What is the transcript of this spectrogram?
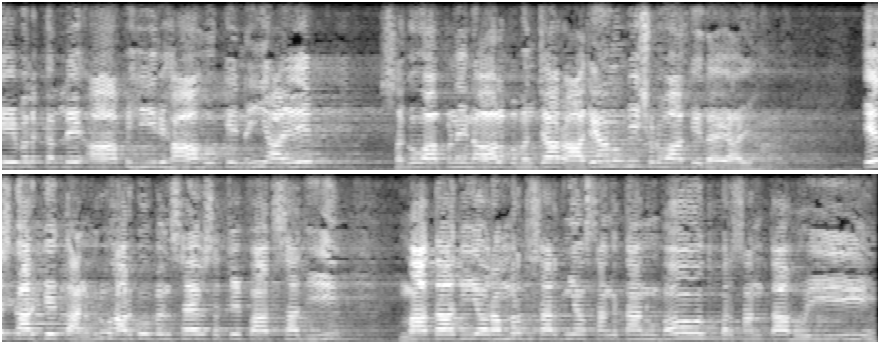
ਕੇਵਲ ਕੱਲੇ ਆਪ ਹੀ ਰਿਹਾ ਹੋ ਕੇ ਨਹੀਂ ਆਏ, ਸਗੋਂ ਆਪਣੇ ਨਾਲ 52 ਰਾਜਿਆਂ ਨੂੰ ਵੀ ਛੁਡਵਾ ਕੇ ਲੈ ਆਏ ਹਨ। ਇਸ ਕਰਕੇ ਧੰਨ ਗੁਰੂ ਹਰਗੋਬਿੰਦ ਸਾਹਿਬ ਸੱਚੇ ਪਾਤਸ਼ਾਹ ਜੀ ਮਾਤਾ ਜੀ ਔਰ ਅੰਮ੍ਰਿਤਸਰ ਦੀਆਂ ਸੰਗਤਾਂ ਨੂੰ ਬਹੁਤ ਪ੍ਰਸੰਨਤਾ ਹੋਈ।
